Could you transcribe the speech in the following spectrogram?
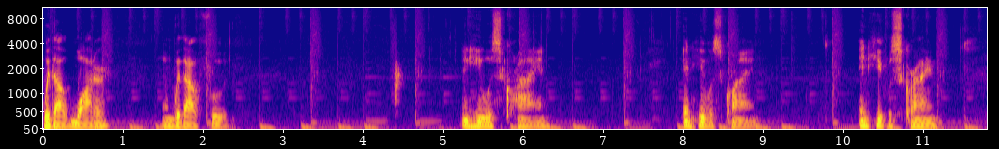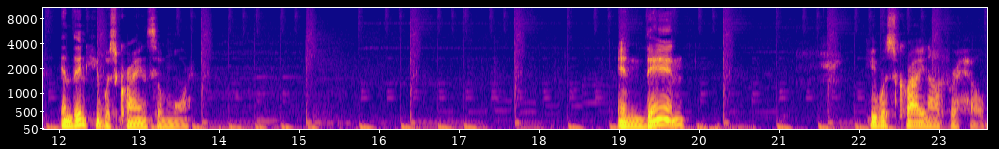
without water and without food. And he was crying. And he was crying. And he was crying. And then he was crying some more. And then he was crying out for help.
